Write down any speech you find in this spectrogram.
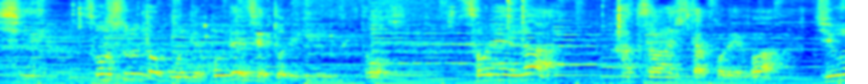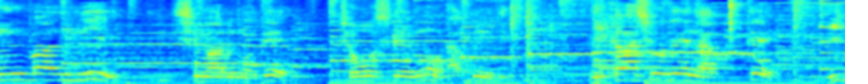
締める。そうするとこんでこんでセットできるんですけどそれが発案したこれは順番に締まるので調整も楽にできる2箇所でなくて1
